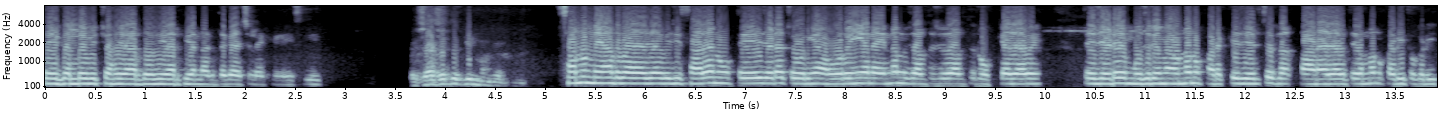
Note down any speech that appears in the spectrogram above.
ਤੇ ਗੱਲੇ ਵਿੱਚ 1000 2000 ਰੁਪਏ ਨਕਦ ਕੈਸ਼ ਲੈ ਕੇ ਗਏ ਸੀ। ਪ੍ਰਸ਼ਾਸਨ ਤੋਂ ਕੀ ਮੰਗ ਕਰਦੇ ਸਾਨੂੰ ਨਿਆਂ ਦਿਵਾਇਆ ਜਾਵੇ ਜੀ ਸਾਰਿਆਂ ਨੂੰ ਤੇ ਜਿਹੜਾ ਚੋਰੀਆਂ ਹੋ ਰਹੀਆਂ ਨੇ ਇਹਨਾਂ ਨੂੰ ਜਲਦ ਤੋਂ ਜਲਦ ਰੋਕਿਆ ਜਾਵੇ। ਤੇ ਜਿਹੜੇ ਮੁਜਰਮ ਆ ਉਹਨਾਂ ਨੂੰ ਫੜ ਕੇ ਜੇਲ੍ਹ 'ਚ ਪਾਉਣਾ ਜਾਵੇ ਤੇ ਉਹਨਾਂ ਨੂੰ ਕੜੀ ਤੋਂ ਕੜੀ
